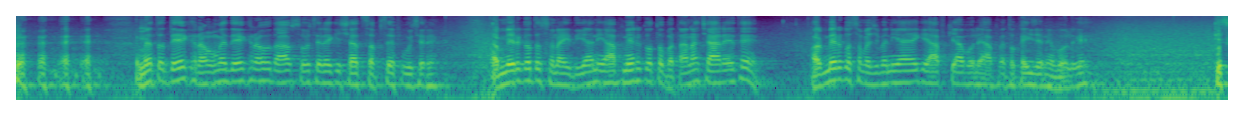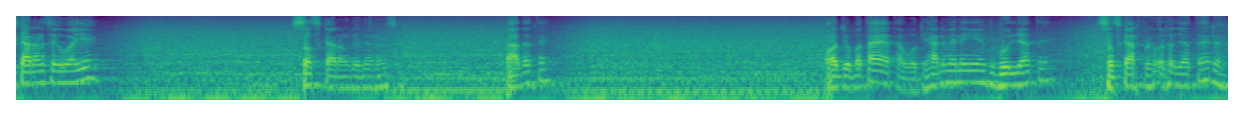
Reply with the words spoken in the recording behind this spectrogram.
मैं तो देख रहा हूँ, मैं देख रहा हूँ तो आप सोच रहे कि शायद सबसे पूछ रहे अब मेरे को तो सुनाई दिया नहीं, आप मेरे को तो बताना चाह रहे थे और मेरे को समझ में नहीं आया कि आप क्या बोले, आप में तो कई जने बोल गए। किस कारण से हुआ ये? संस्कारों के कारण से। आदत है? और जो बताया था वो ध्यान में नहीं है, भूल जाते हैं। संस्कार प्रबल हो जाता है ना।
